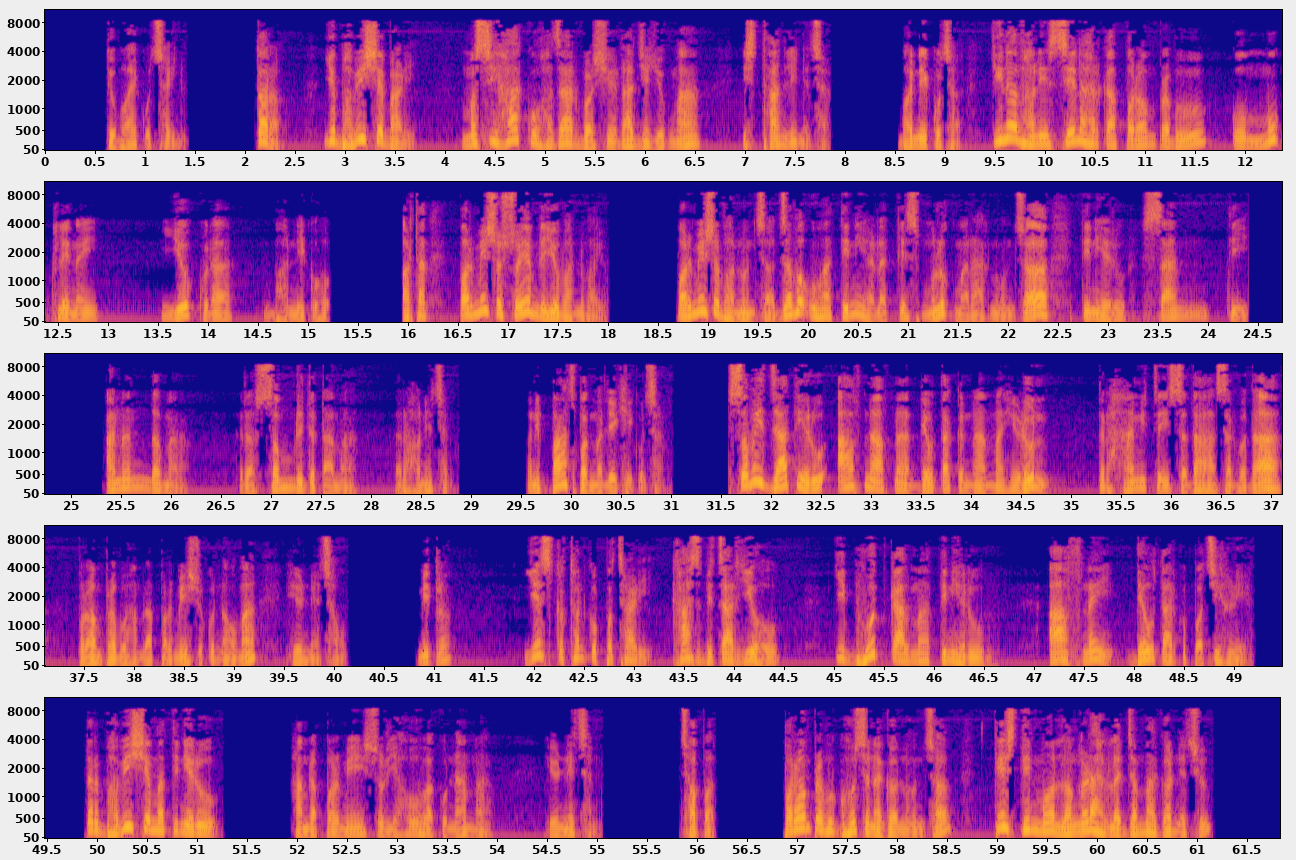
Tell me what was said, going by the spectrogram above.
त्यो भएको छैन। तर यो भविष्यवाणी मसिहाको हजार वर्षीय राज्य युगमा स्थान लिनेछ। भनिएको छ किनभने सेनाहरूका परम प्रभुको मुखले नै यो कुरा भनिएको हो। अर्थात् परमेश्वर स्वयंले यो भन्नुभयो। परमेश्वर भन्नुहुन्छ जब उहाँ तिनीहरूलाई त्यस मुलुकमा राख्नुहुन्छ तिनीहरू शान्ति आनन्दमा र समृद्धतामा रहनेछन्। अनि पाँच पदमा लेखिएको छ सबै जातिहरू आफ्ना आफ्ना देवताको नाममा हिँडुन्। तर हामी चाहिँ सदा सर्वदा परमप्रभु हाम्रा परमेश्वरको नाउँमा हिँड्नेछौ। मित्र यस कथनको पछाडि खास विचार यो हो कि भूतकालमा तिनीहरू आफ्नै देवताहरूको पछि हिँडे। तर भविष्यमा तिनीहरू हाम्रा परमेश्वर यहोवाको नाममा हिँड्नेछन्। छपत परमप्रभु घोषणा गर्नुहुन्छ त्यस दिन म लंगडाहरूलाई जम्मा गर्नेछु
